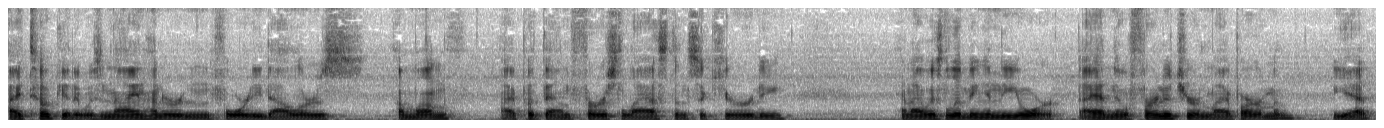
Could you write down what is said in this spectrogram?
I took it. It was nine hundred and forty dollars a month. I put down first, last, and security. And I was living in New York. I had no furniture in my apartment yet,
